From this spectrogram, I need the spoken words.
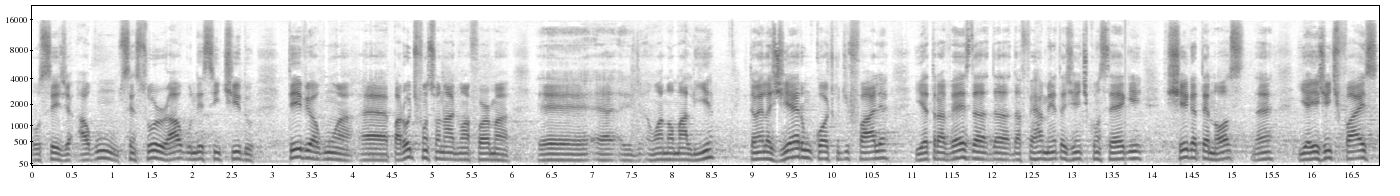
ou seja, algum sensor, algo nesse sentido, teve alguma, é, parou de funcionar de uma forma, é, é, uma anomalia, então ela gera um código de falha e através da, da, da, ferramenta a gente consegue, chega até nós, né? E aí a gente faz,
